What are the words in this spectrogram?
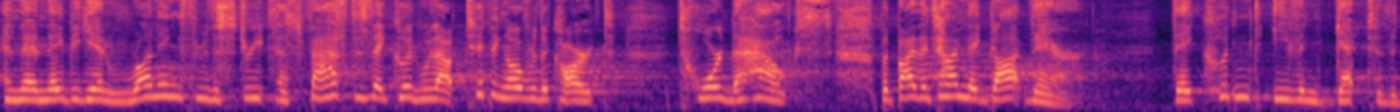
And then they began running through the streets as fast as they could without tipping over the cart toward the house. But by the time they got there, they couldn't even get to the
